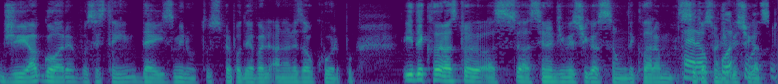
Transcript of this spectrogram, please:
de agora, vocês têm 10 minutos para poder avali- analisar o corpo e declarar a a, cena de investigação, declarar a situação de investigação.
